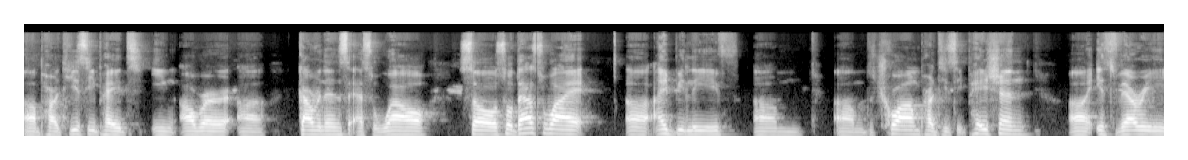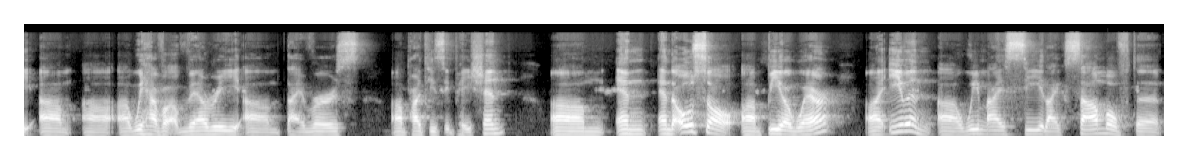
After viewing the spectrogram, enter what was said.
uh, participate in our uh, governance as well. So so that's why uh, I believe um, um, the Tron participation uh, is very, um, uh, uh, we have a very um, diverse uh, participation. Um, and, and also uh, be aware, even we might see like some of the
